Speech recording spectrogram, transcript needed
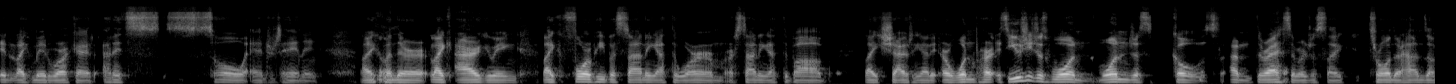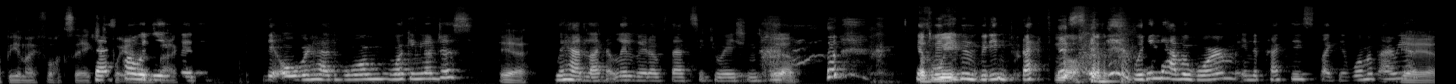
in like mid workout and it's so entertaining like when they're like arguing like four people standing at the worm or standing at the bob like shouting at it, or one per. It's usually just one. One just goes, and the rest of them are just like throwing their hands up, being like, "Fuck's sake!" That's how we did the overhead worm walking lunges. Yeah, we had like a little bit of that situation. Yeah. Because we, we, didn't we didn't practice. No. we didn't have a worm in the practice, like the warm up area. Yeah, yeah.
